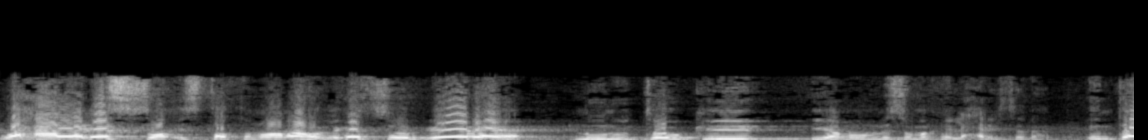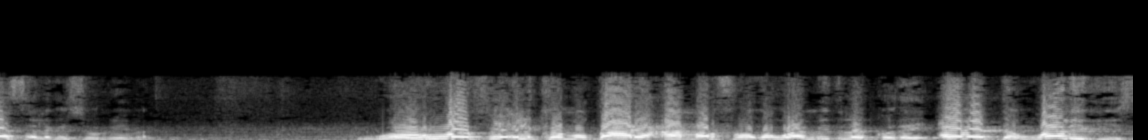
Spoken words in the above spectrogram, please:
waxaa laga soo istinoonah oo laga soo reebaa nuunu tawkiid iyo nuunnisu markay la xidhiidsadaan intaasaa laga soo reeba wa huwa ficilka mudaarica marfuucu waa mid la goday abadan weligiis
